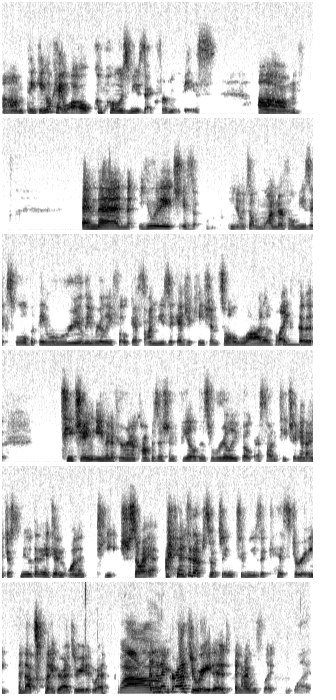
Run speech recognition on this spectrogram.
um, thinking, okay, well, I'll compose music for movies. Um, and then UNH is, you know, it's a wonderful music school, but they really, really focus on music education. So a lot of like mm. the teaching, even if you're in a composition field, is really focused on teaching. And I just knew that I didn't want to teach. So I, I ended up switching to music history, and that's what I graduated with. Wow. And then I graduated, and I was like, what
